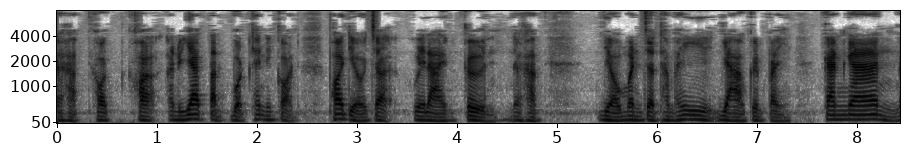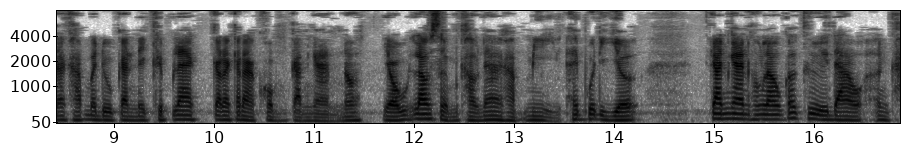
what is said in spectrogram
นะครับขอ ขออนุญาตตัดบทแค่นี้ก่อน เพราะเดี๋ยวจะเวลาเกินนะครับ เดี๋ยวมันจะทำให้ยาวเกินไป การงานนะครับ มาดูกันในคลิปแรกกรกฎาคมการงานเนาะเดี๋ยวเล่าเสริมคราวหน้าครับ มีให้พูดอีกเยอะ การงานของเราก็คือดาวอังค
